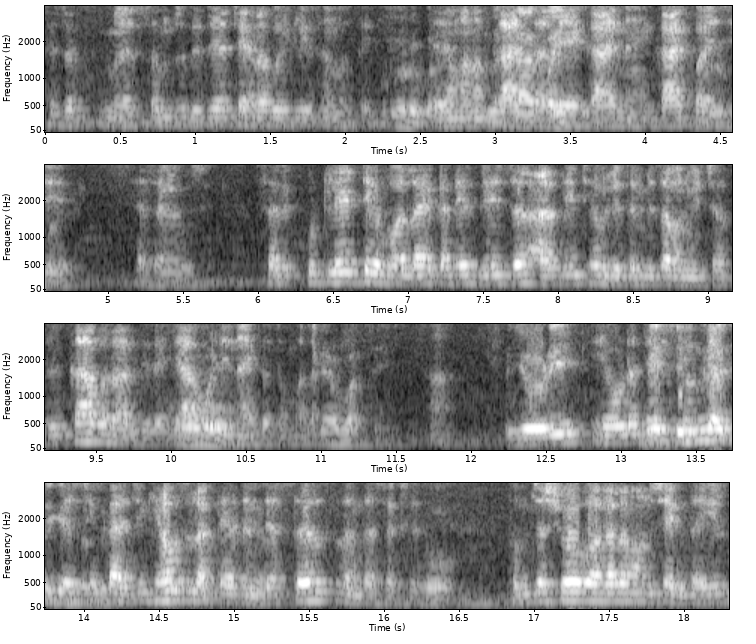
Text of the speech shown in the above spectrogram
त्याचं समजू त्याच्या चेहरा बघितली समजते बरोबर. त्याच्या मनात काय काय चाललंय पाहिजे. काय नाही काय पाहिजे बरोबर. या सगळ्या गोष्टी सर कुठल्याही टेबलला एखादी डिश जर अर्धी ठेवली तर मी जाऊन विचारतो का बरं अर्धी राहिली हो. आवडली नाही का तुम्हाला क्या बात आहे हा. म्हणजे एवढी एवढं ते basic तुम्ही काळजी. काळजी घ्यावंच लागते या धंद्यात Yes. तरच धंदा सक्सेस हो. तुमचा शो बघायला माणूस एकदा येईल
